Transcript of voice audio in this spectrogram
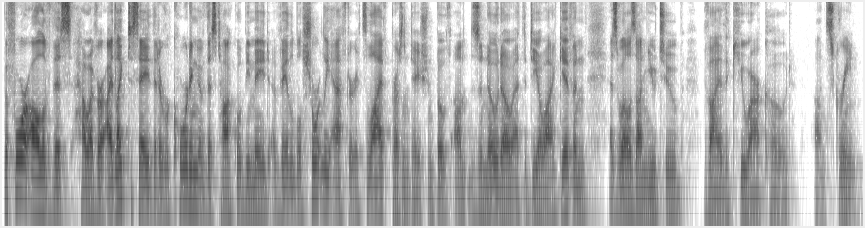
Before all of this, however, I'd like to say that a recording of this talk will be made available shortly after its live presentation, both on Zenodo at the DOI given, as well as on YouTube via the QR code on screen.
